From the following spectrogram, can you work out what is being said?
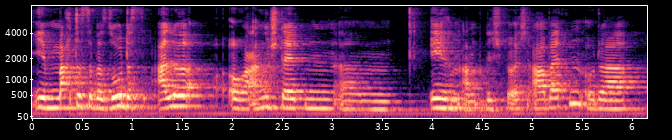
ihr macht es aber so, dass alle eure Angestellten ähm, ehrenamtlich für euch arbeiten oder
